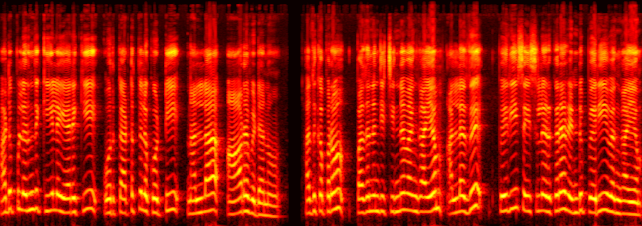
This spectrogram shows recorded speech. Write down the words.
அடுப்புலேருந்து கீழே இறக்கி ஒரு தட்டத்தில் கொட்டி நல்லா ஆற விடணும். அதுக்கப்புறம் பதினஞ்சு சின்ன வெங்காயம் அல்லது பெரிய சைஸில் இருக்கிற ரெண்டு பெரிய வெங்காயம்.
